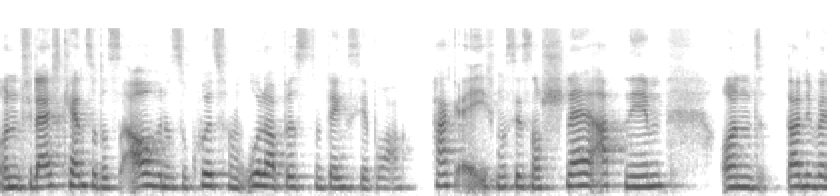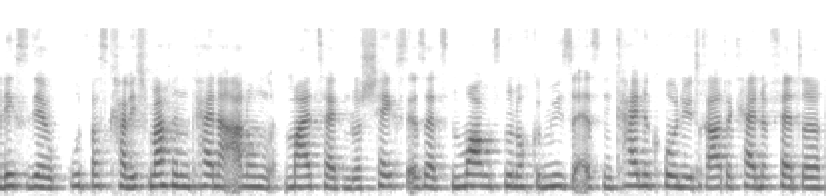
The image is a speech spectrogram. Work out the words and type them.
Und vielleicht kennst du das auch, wenn du so kurz vom Urlaub bist und denkst dir, boah, fuck, ey, ich muss jetzt noch schnell abnehmen. Und dann überlegst du dir, gut, was kann ich machen? Keine Ahnung, Mahlzeiten durch Shakes ersetzen, morgens nur noch Gemüse essen, keine Kohlenhydrate, keine Fette,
